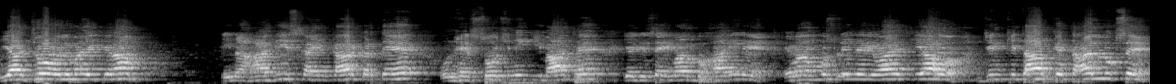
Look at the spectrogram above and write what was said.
یا جو علماء کرام ان احادیث کا انکار کرتے ہیں، انہیں سوچنے کی بات ہے کہ جسے امام بخاری نے، امام مسلم نے روایت کیا ہو، جن کتاب کے تعلق سے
